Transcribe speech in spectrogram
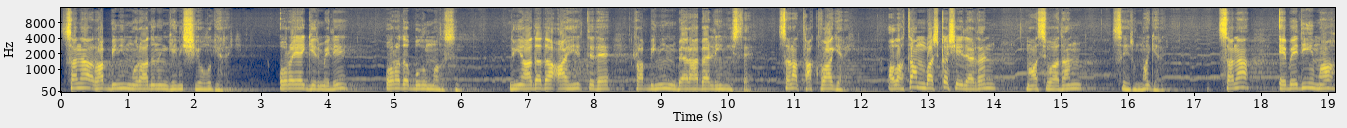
Sana Rabbinin muradının geniş yolu gerek. Oraya girmeli, orada bulunmalısın. Dünyada da ahirette de Rabbinin beraberliğini iste. Sana takva gerek. Allah'tan başka şeylerden, masivadan sıyrılma gerek. Sana ebedi mah,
